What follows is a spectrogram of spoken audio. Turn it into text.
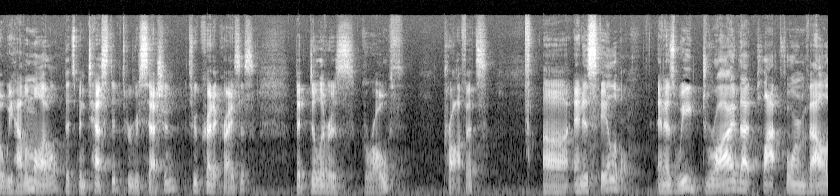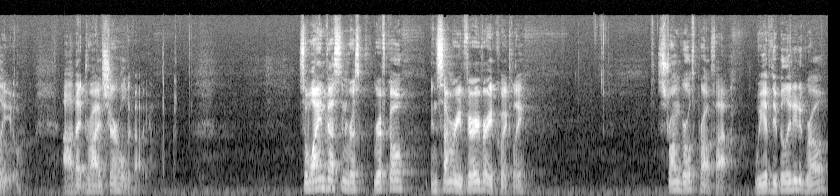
but we have a model that's been tested through recession, through credit crisis, that delivers growth, profits, uh, and is scalable. And as we drive that platform value, uh, that drives shareholder value. So why invest in Rifco? In summary, very, very quickly, strong growth profile. We have the ability to grow.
